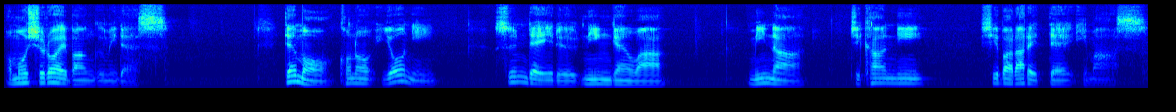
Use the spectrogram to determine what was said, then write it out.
面白い番組です。でもこの世に住んでいる人間はみんな時間に縛られています。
